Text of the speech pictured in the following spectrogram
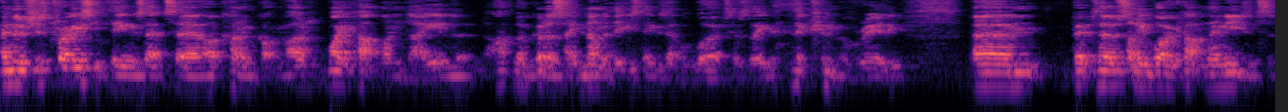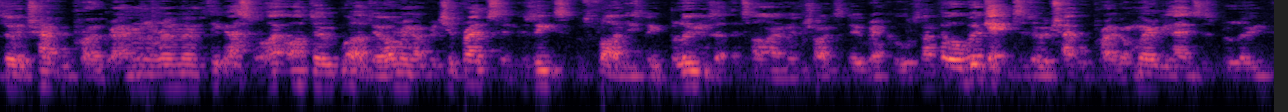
And there was just crazy things that uh, I kind of got. I'd wake up one day, and I've got to say, none of these things ever worked, as they, they couldn't have really. Um, but uh, suddenly woke up and they needed to do a travel program, and I remember thinking, that's all right, I'll do what I'll do. I'll ring up Richard Branson because he was flying these big balloons at the time and trying to do records. And I thought, well, we're getting to do a travel program where he lands his balloon.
